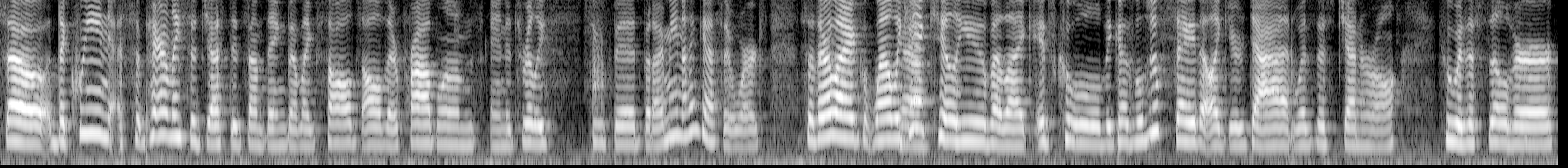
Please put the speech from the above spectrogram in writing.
so the queen apparently suggested something that like solves all their problems, and it's really stupid. But I mean, I guess it works. So they're like, well, we Yeah. can't kill you, but like it's cool because we'll just say that like your dad was this general who was a silver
